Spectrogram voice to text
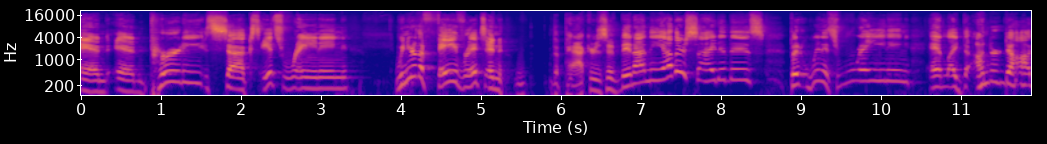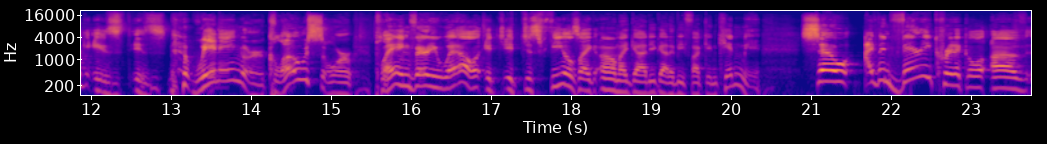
And and Purdy sucks. It's raining. When you're the favorite, and the Packers have been on the other side of this, but when it's raining and like the underdog is is winning or close or playing very well, it it just feels like, oh my god, you got to be fucking kidding me. So I've been very critical of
